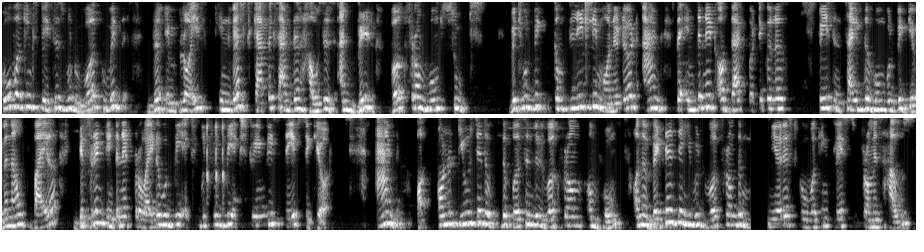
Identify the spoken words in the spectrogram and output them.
co-working spaces would work with the employees, invest capex at their houses and build work from home suites which would be completely monitored and the internet of that particular space inside the home would be given out by a different internet provider would be which would be extremely safe secure and on a tuesday the, the person will work from, home. On a wednesday he would work from the nearest co-working place from his house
